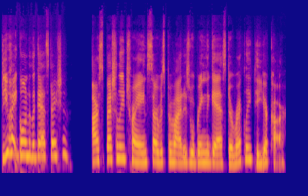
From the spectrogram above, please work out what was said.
Do you hate going to the gas station? Our specially trained service providers will bring the gas directly to your car.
